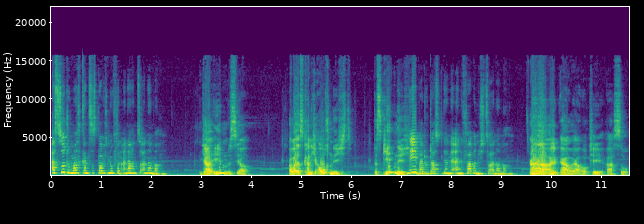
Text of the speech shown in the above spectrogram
Ach so, du machst, kannst das glaube ich nur von einer Hand zu anderen machen. Ja, eben, ist ja. Aber das kann ich auch nicht. Das geht nicht. Nee, weil du darfst dann eine Farbe nicht zu anderen machen. Ah, ja, ja, okay. Ach so.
